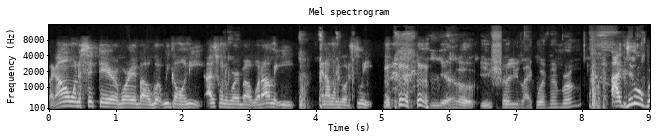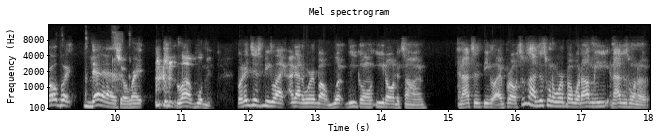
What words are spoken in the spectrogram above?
Like, I don't want to sit there and worry about what we going to eat. I just want to worry about what I'm going to eat and I want to go to sleep. Yo, you sure you like women, bro? I do, bro, but that ass, yo, right? Love women. But it just be like, I got to worry about what we going to eat all the time. And I just be like, bro, sometimes I just want to worry about what I'm eating and I just want to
